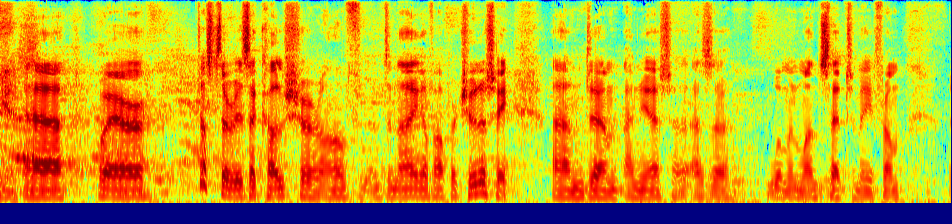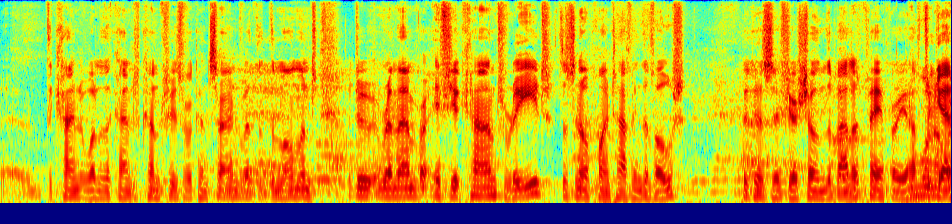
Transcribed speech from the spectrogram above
yes. uh, where just there is a culture of denying of opportunity, and um, and yet, uh, as a woman once said to me from. Uh, the kind of one of the kind of countries we're concerned with at the moment. Do remember, if you can't read, there's no point having the vote because if you're shown the ballot paper, you have to get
